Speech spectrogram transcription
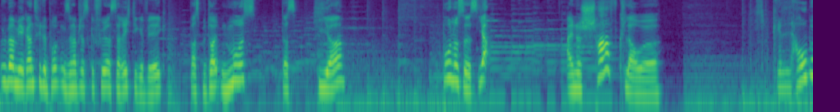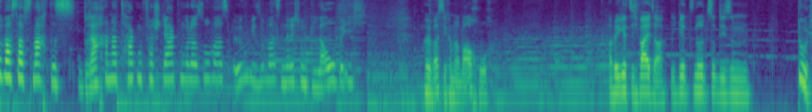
über mir ganz viele Brücken sind, habe ich das Gefühl, das ist der richtige Weg. Was bedeuten muss, dass hier Bonus ist. Ja! Eine Schafklaue. Ich glaube, was das macht, ist Drachenattacken verstärken oder sowas. Irgendwie sowas in der Richtung, glaube ich. Hör, was? Die kann man aber auch hoch. Aber hier geht's nicht weiter. Hier geht's nur zu diesem Dude,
